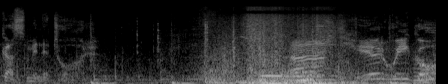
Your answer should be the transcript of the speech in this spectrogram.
The Malakas Minotaur. And here we go.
